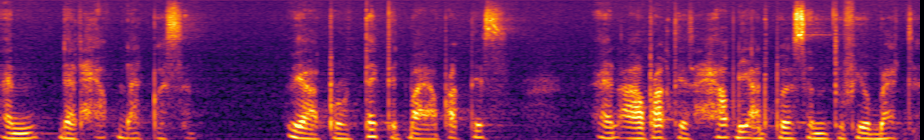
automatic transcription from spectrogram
And that helped that person. We are protected by our practice, and our practice help the other person to feel better.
